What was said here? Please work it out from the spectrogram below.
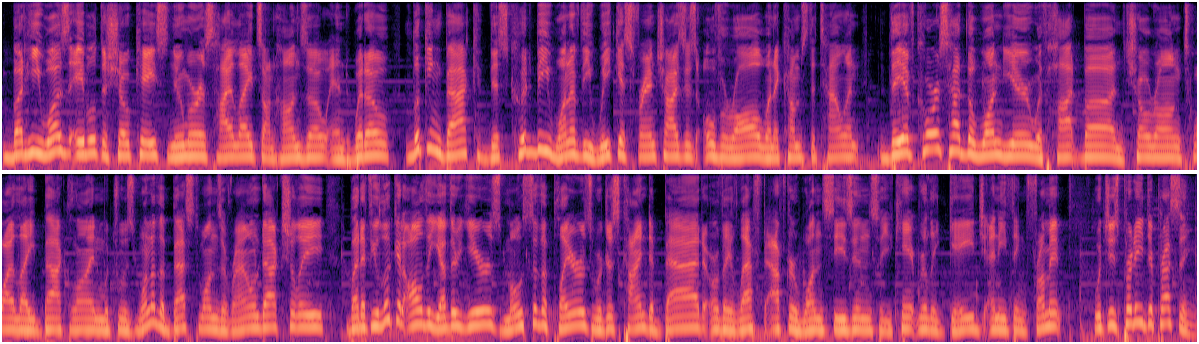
but he was able to showcase numerous highlights on Hanzo and Widow. Looking back, this could be one of the weakest franchises overall when it comes to talent. They of course had the one year with Hotba and Chorong Twilight backline, which was one of the best ones around actually, but if you look at all the other years, most of the players were just kinda bad or they left after one season, so you can't really gauge anything from it, which is pretty depressing.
